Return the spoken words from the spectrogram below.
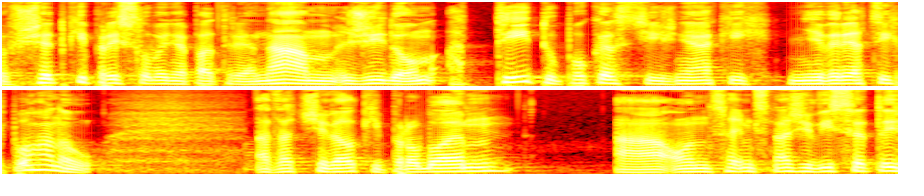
všetky príslovenia patria nám, Židom, a ty tu pokrstíš nejakých neveriacich pohanov. A začne veľký problém a on sa im snaží vysvetliť,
